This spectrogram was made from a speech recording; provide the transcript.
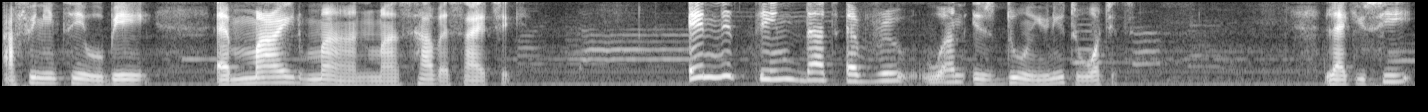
affinity will be a married man must have a side chick. Anything that everyone is doing, you need to watch it. like you see,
